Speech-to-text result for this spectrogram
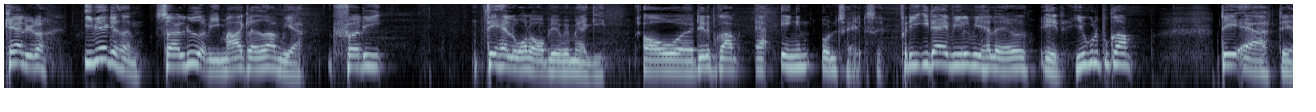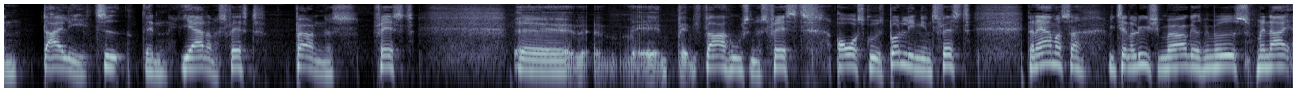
Kære lytter, i virkeligheden, så lyder vi meget gladere, end vi er. Fordi det her lort bliver ved med at give. Og øh, dette program er ingen undtagelse. Fordi i dag ville vi have lavet et juleprogram. Det er den dejlige tid, den hjerternes fest, børnenes fest, øh, øh varehusenes fest, overskuds bundlinjens fest. Der nærmer sig, vi tænder lys i mørket, vi mødes, men nej,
